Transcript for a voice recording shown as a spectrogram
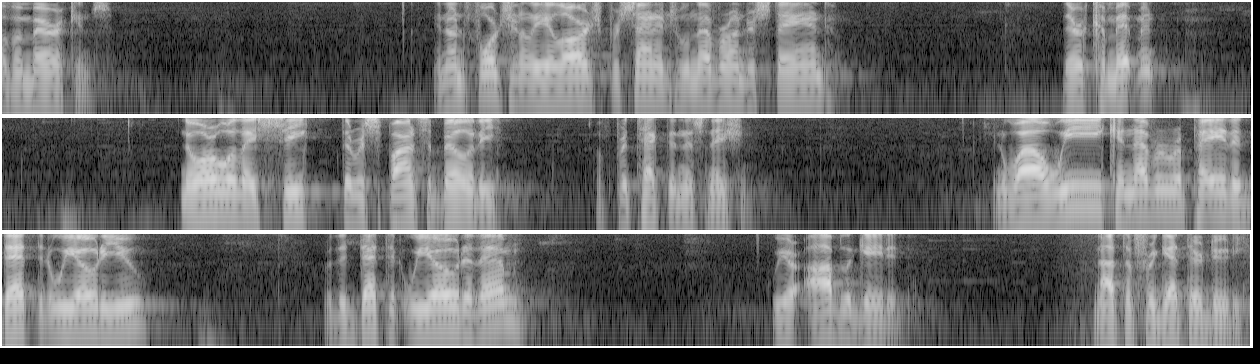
of Americans. And unfortunately, a large percentage will never understand their commitment, nor will they seek the responsibility of protecting this nation. And while we can never repay the debt that we owe to you, or the debt that we owe to them, we are obligated not to forget their duty.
